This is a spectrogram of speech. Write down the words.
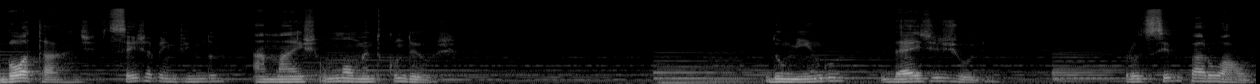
Boa tarde, seja bem-vindo a mais um momento com Deus. Domingo, 10 de julho. Prossigo para o alvo,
